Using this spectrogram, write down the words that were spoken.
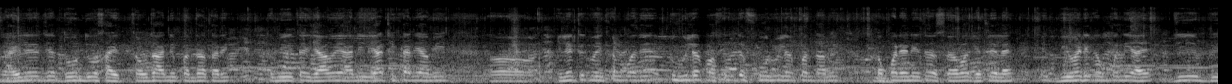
राहिलेले जे दोन दिवस आहेत चौदा आणि पंधरा तारीख तुम्ही इथे यावे आणि या ठिकाणी आम्ही इलेक्ट्रिक व्हेकलमध्ये टू व्हीलरपासून ते फोर व्हीलरपर्यंत आम्ही कंपन्यांनी इथं सहभाग घेतलेला आहे. एक बी वाय डी कंपनी आहे जी बी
